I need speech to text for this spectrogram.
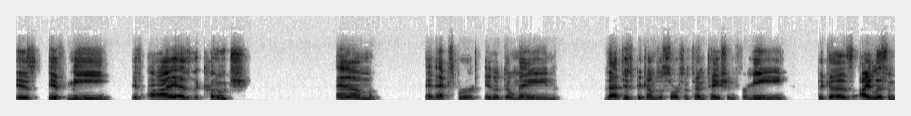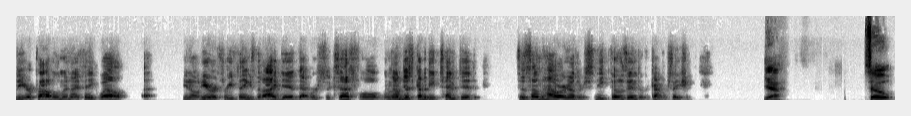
is if me if i as the coach am an expert in a domain that just becomes a source of temptation for me because i listen to your problem and i think well uh, you know here are three things that i did that were successful and i'm just going to be tempted to somehow or another sneak those into the conversation. Yeah. So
